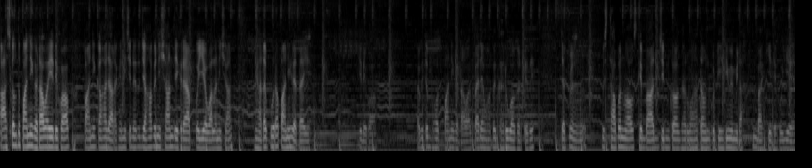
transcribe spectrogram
आजकल तो पानी घटा हुआ है, ये देखो आप, पानी कहाँ जा रखा है? नीचे नहीं तो जहाँ पे निशान दिख रहा है आपको, ये वाला निशान, यहाँ तक पूरा पानी रहता है ये। ये देखो आप, अभी तो बहुत पानी घटा हुआ है। पहले वहाँ पे घर हुआ करते थे, जब विस्थापन हुआ, उसके बाद जिनका घर वहाँ था, उनको टिहरी में मिला। बाकी देखो ये है।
